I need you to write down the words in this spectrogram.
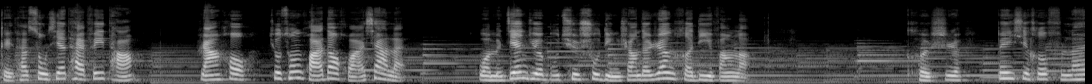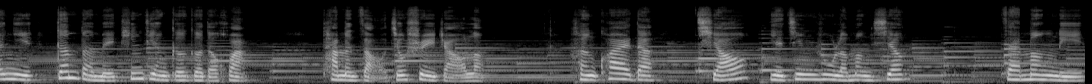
给他送些太妃糖，然后就从滑道滑下来。我们坚决不去树顶上的任何地方了。可是。贝西和弗兰尼根本没听见哥哥的话，他们早就睡着了。很快的，乔也进入了梦乡。在梦里，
